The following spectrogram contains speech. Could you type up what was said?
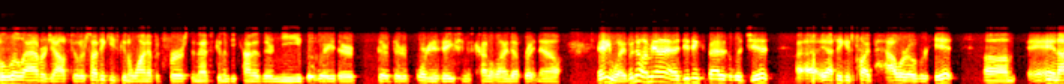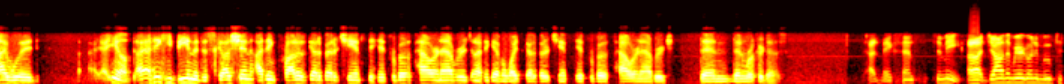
below average outfielder. So I think he's going to wind up at first, and that's going to be kind of their need, the way their their their organization is kind of lined up right now. Anyway, but no, I mean, I, I do think the bat is legit. I, I think it's probably power over hit. Um, and I would, you know, I think he'd be in the discussion. I think Pratto's got a better chance to hit for both power and average, and I think Evan White's got a better chance to hit for both power and average than than Rooker does. That makes sense to me. Uh, Jonathan, we are going to move to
